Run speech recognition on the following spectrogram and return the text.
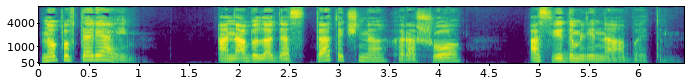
Но, повторяем, она была достаточно хорошо осведомлена об этом.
